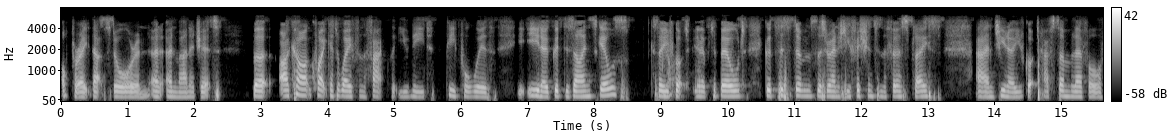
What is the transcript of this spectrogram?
operate that store and and, and manage it but I can't quite get away from the fact that you need people with, you know, good design skills. So you've got to be able to build good systems that are energy efficient in the first place, and you know you've got to have some level of,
